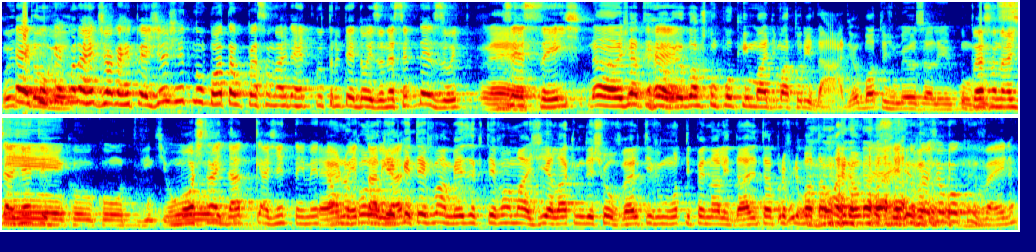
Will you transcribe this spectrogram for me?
Muito É, porque bem. quando a gente joga RPG, a gente não bota o personagem da gente com 32 anos, é sempre 18, É. 16. Não, eu já tive, É. eu gosto um pouquinho mais de maturidade. Eu boto os meus ali com O personagem da 25, com 28. Mostra a idade que a gente tem É, eu não mentalmente, tá coloquei ligado? porque teve uma mesa que teve uma magia lá que me deixou velho, tive um monte de penalidade, então eu preferi botar mais novo Nunca possível. jogou com velho, né?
